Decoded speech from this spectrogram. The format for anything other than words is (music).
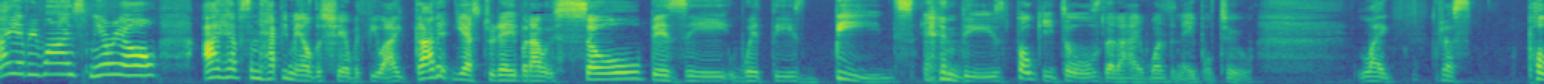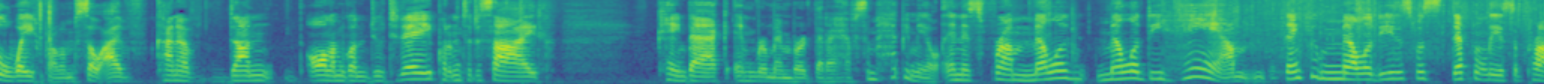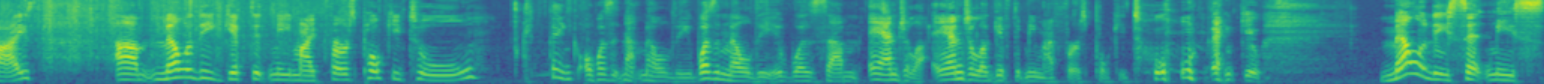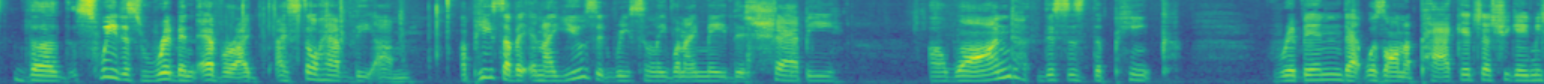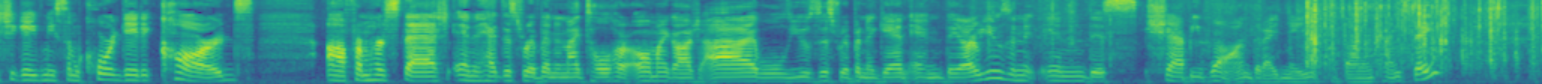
Hi everyone, it's Muriel. I have some happy mail to share with you. I got it yesterday, but I was so busy with these beads (laughs) and these pokey tools that I wasn't able to like just pull away from them. So I've kind of done all I'm going to do today, put them to the side, came back and remembered that I have some happy mail and it's from Mel Melody Hamm. Thank you, Melody. This was definitely a surprise. Um, Melody gifted me my first pokey tool think, or was it not Melody? It wasn't Melody. It was um, Angela. Angela gifted me my first pokey tool. (laughs) Thank you. Melody sent me the sweetest ribbon ever. I, I still have the um, a piece of it, and I used it recently when I made this shabby uh, wand. This is the pink ribbon that was on a package that she gave me. She gave me some corrugated cards uh, from her stash and it had this ribbon and I told her, oh my gosh, I will use this ribbon again. And they are using it in this shabby wand that I made for Valentine's Day.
